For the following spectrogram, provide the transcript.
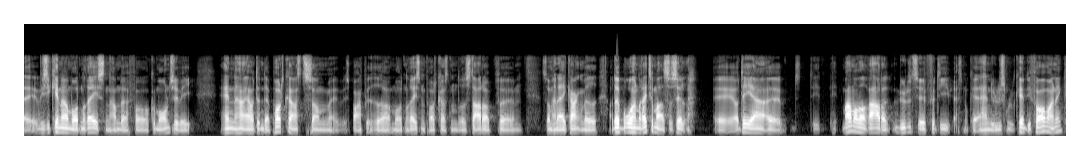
øh, hvis I kender Morten Resen, ham der for Godmorgen TV, han har jo den der podcast, som øh, hedder Morten Resen podcasten, noget startup, øh, som han er i gang med. Og der bruger han rigtig meget sig selv. Øh, og det er, øh, det er meget, meget, meget rart at lytte til, fordi altså, nu kan han jo lidt smule kendt i forvejen, ikke?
